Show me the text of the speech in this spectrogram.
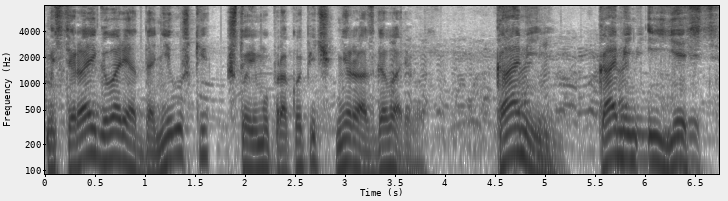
Мастера и говорят Данилушке, что ему Прокопич не раз говаривал. Камень, камень и есть.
